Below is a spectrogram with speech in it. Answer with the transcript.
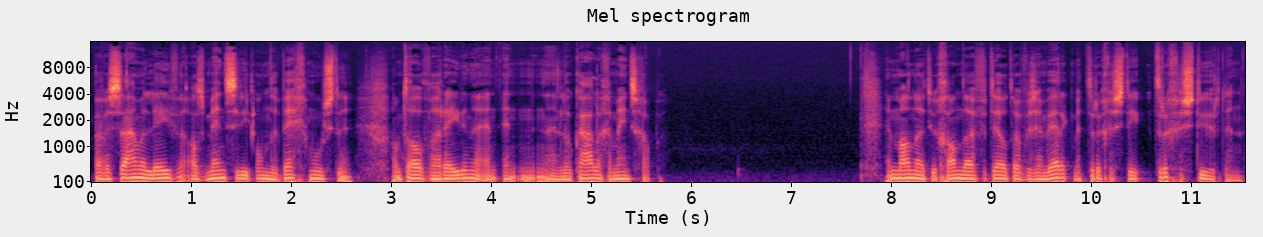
Waar we samenleven als mensen die onderweg moesten om tal van redenen en, en, en lokale gemeenschappen. Een man uit Uganda vertelt over zijn werk met teruggestuurden.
